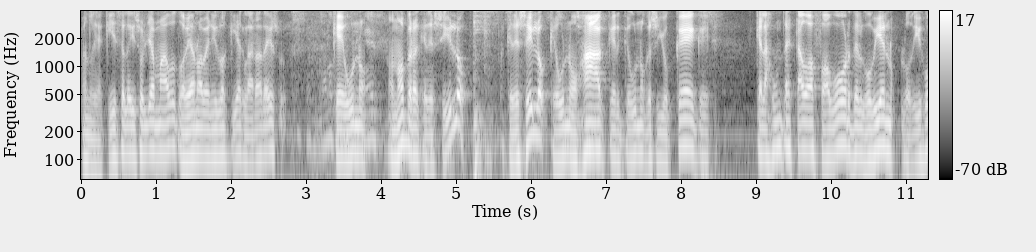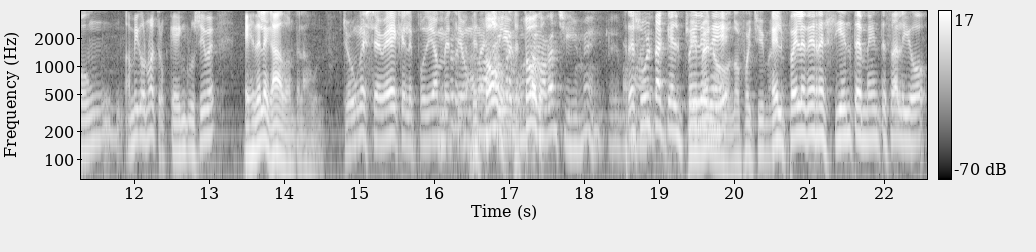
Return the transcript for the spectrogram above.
bueno, de aquí se le hizo el llamado, todavía no ha venido aquí a aclarar eso, que uno, no, no, pero hay que decirlo, hay que decirlo, que uno hacker, que uno qué sé yo qué, que, que la Junta ha estado a favor del gobierno, lo dijo un amigo nuestro, que inclusive es delegado ante la Junta. Que un SB que le podían meter un de todo, archivo. de todo. Hagan chisme. que Resulta que el Chisme PLD, no, no fue chisme. el PLD recientemente salió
